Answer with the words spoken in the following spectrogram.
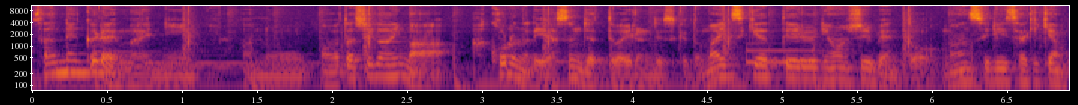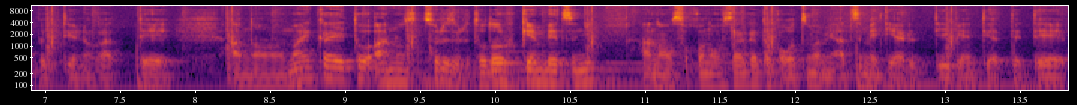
3年くらい前にあの私が今コロナで休んじゃってはいるんですけど毎月やっている日本酒イベントマンスリー酒キャンプっていうのがあってあの毎回とあのそれぞれ都道府県別にあのそこのお酒とかおつまみ集めてやるっていうイベントやってて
